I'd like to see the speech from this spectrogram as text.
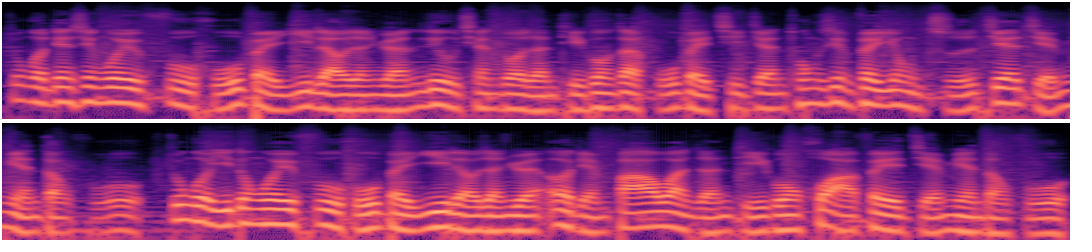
中国电信为赴湖北医疗人员六千多人提供在湖北期间通信费用直接减免等服务。中国移动为赴湖北医疗人员二点八万人提供话费减免等服务。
